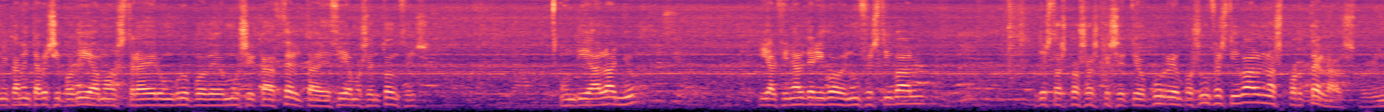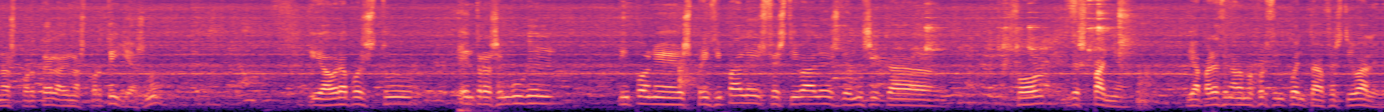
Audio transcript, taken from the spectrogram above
únicamente a ver si podíamos traer un grupo de música celta, decíamos entonces, un día al año, y al final derivó en un festival de estas cosas que se te ocurren, pues un festival en las portelas, en las portelas, en las portillas, ¿no? Y ahora pues tú entras en Google y pones principales festivales de música folk de España. Y aparecen a lo mejor 50 festivales.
